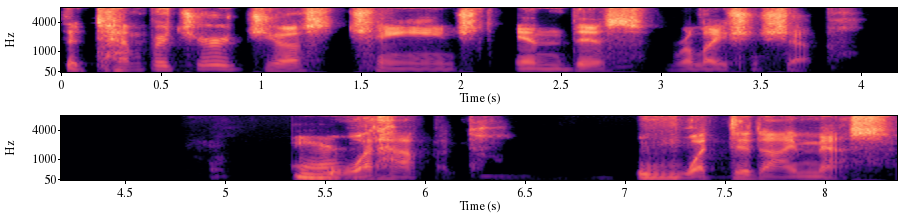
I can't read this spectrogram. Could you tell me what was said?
The temperature just changed in this relationship. Yeah. What happened? What did I miss?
